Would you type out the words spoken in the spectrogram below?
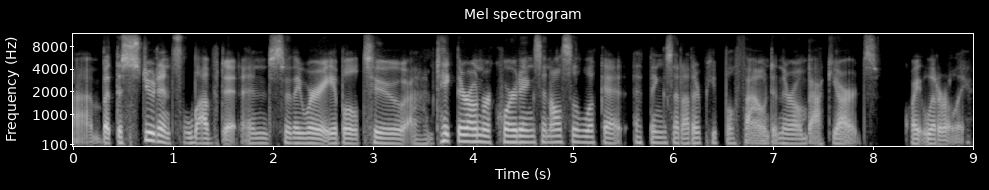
um, but the students loved it. And so they were able to um, take their own recordings and also look at, at things that other people found in their own backyards, quite literally.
